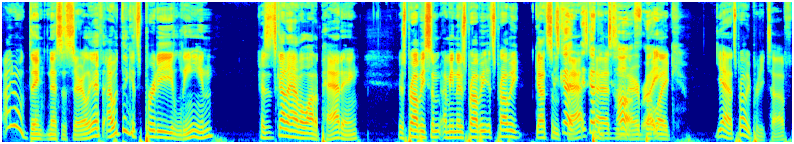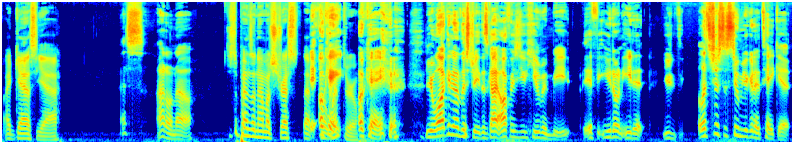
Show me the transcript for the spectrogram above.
I don't think necessarily. I th- I would think it's pretty lean because it's got to have a lot of padding. There's probably some. I mean, there's probably it's probably got some It's got- fat it's gotta be pads tough, in there, right? but like, yeah, it's probably pretty tough. I guess. Yeah, That's I don't know. just depends on how much stress that foot okay, went through. okay. you're walking down the street. This guy offers you human meat. If you don't eat it, you let's just assume you're gonna take it.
